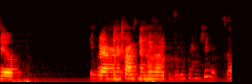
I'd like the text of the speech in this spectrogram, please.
chill. People that run across me like to do the same shit. So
